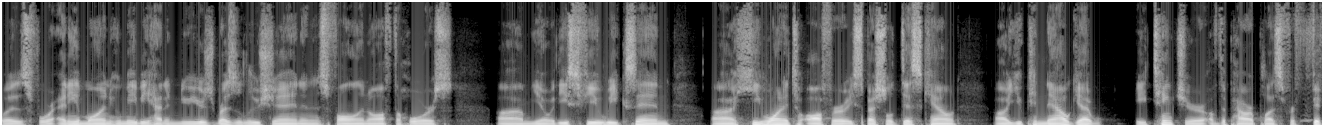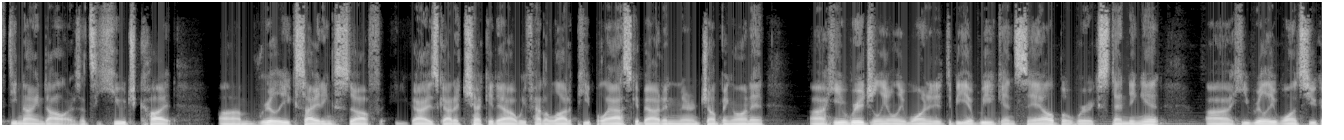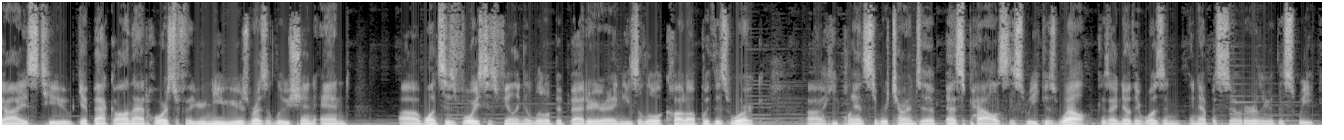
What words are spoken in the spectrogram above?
was for anyone who maybe had a New Year's resolution and has fallen off the horse, um, you know, these few weeks in. Uh, he wanted to offer a special discount. Uh, you can now get a tincture of the Power Plus for $59. That's a huge cut. Um, really exciting stuff. You guys got to check it out. We've had a lot of people ask about it and they're jumping on it. Uh, he originally only wanted it to be a weekend sale, but we're extending it. Uh, he really wants you guys to get back on that horse for your New Year's resolution. And uh, once his voice is feeling a little bit better and he's a little caught up with his work, uh, he plans to return to Best Pals this week as well, because I know there wasn't an episode earlier this week.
